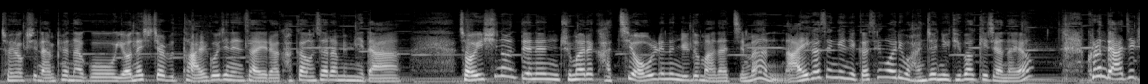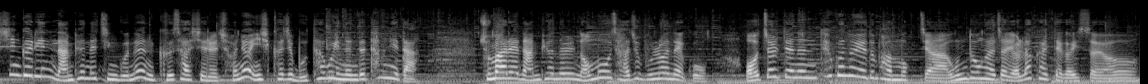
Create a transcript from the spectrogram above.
저 역시 남편하고 연애 시절부터 알고 지낸 사이라 가까운 사람입니다. 저희 신혼 때는 주말에 같이 어울리는 일도 많았지만 아이가 생기니까 생활이 완전히 뒤바뀌잖아요. 그런데 아직 싱글인 남편의 친구는 그 사실을 전혀 인식하지 못하고 있는 듯 합니다. 주말에 남편을 너무 자주 불러내고 어쩔 때는 퇴근 후에도 밥 먹자, 운동하자 연락할 때가 있어요.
